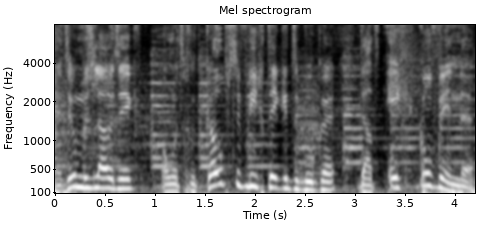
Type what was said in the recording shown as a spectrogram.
En toen besloot ik om het goedkoopste vliegticket te boeken dat ik kon vinden.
